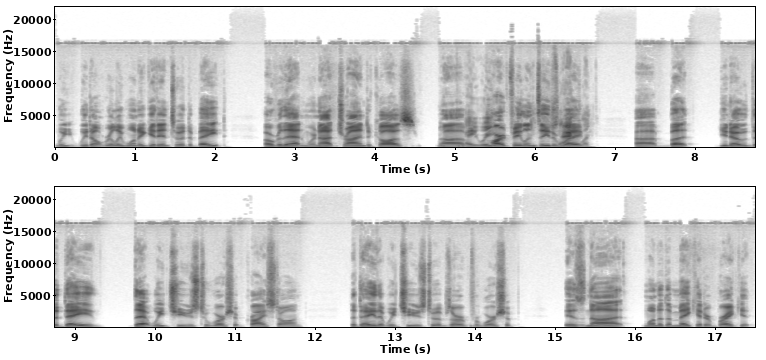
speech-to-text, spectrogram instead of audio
we we don't really want to get into a debate over that and we're not trying to cause uh, Hey, we- hard feelings either way uh, but you know, the day that we choose to worship Christ on, the day that we choose to observe for worship, is not one of the make it or break it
